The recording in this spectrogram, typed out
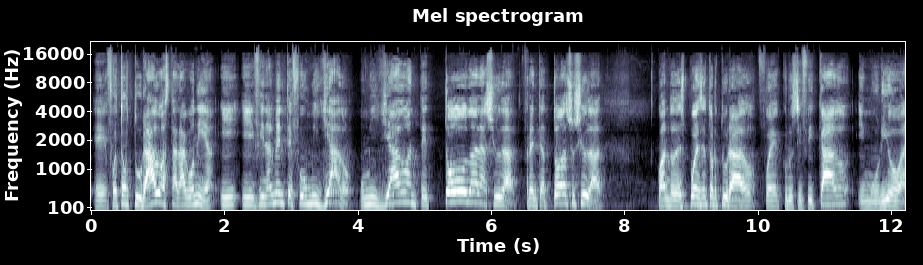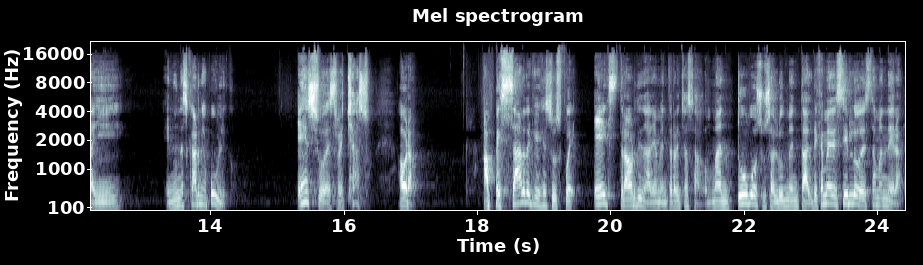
eh, fue torturado hasta la agonía y, y finalmente fue humillado, humillado ante toda la ciudad, frente a toda su ciudad, cuando después de torturado fue crucificado y murió allí en un escarnio público. Eso es rechazo. Ahora, a pesar de que Jesús fue extraordinariamente rechazado, mantuvo su salud mental, déjame decirlo de esta manera,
